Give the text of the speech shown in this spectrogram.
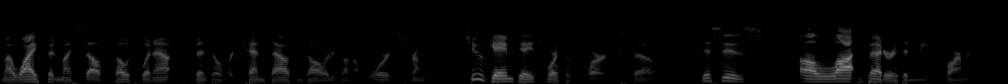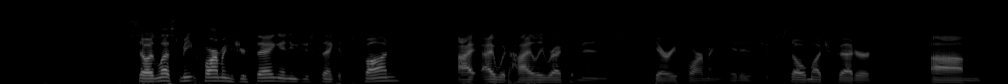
My wife and myself both went out and spent over ten thousand dollars on a horse from two game days worth of work. So this is a lot better than meat farming. So unless meat farming is your thing and you just think it's fun, I, I would highly recommend dairy farming. It is just so much better. Um,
